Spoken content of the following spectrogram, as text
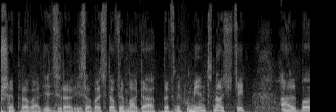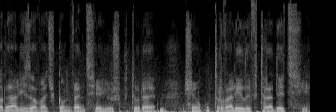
przeprowadzić, zrealizować, to wymaga pewnych umiejętności, albo realizować konwencje już, które się utrwaliły w tradycji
